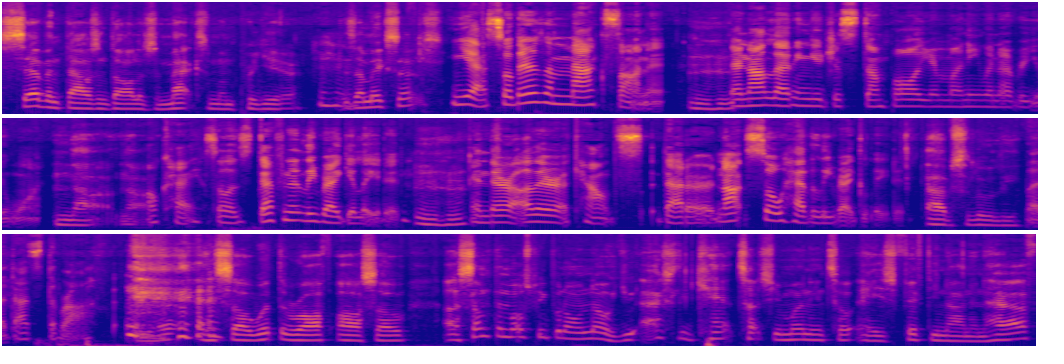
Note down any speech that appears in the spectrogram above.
$7,000 maximum per year. Mm-hmm. Does that make sense? Yeah, so there's a max on it. Mm-hmm. They're not letting you just dump all your money whenever you want. No, nah. Okay, so it's definitely regulated. Mm-hmm. And there are other accounts that are not so heavily regulated, Absolutely. but that's the Roth. Yeah, and so with the Roth also, uh, something most people don't know, you actually can't touch your money until age 59 and a half,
